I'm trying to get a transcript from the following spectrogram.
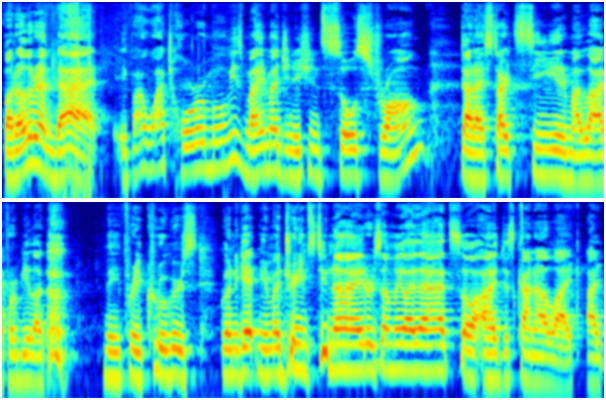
But other than that, if I watch horror movies, my imagination's so strong that I start seeing it in my life, or be like, maybe Freddy Krueger's going to get me in my dreams tonight, or something like that. So I just kind of like I,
